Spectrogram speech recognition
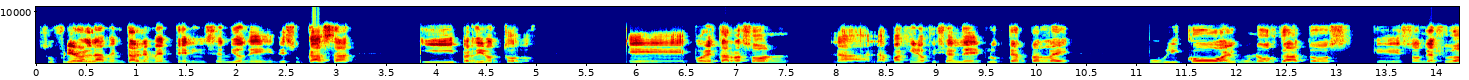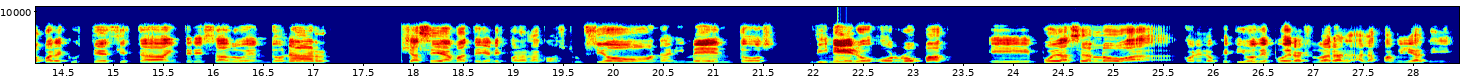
sufrieron lamentablemente el incendio de, su casa y perdieron todo. Eh, por esta razón, la, la página oficial del Club Temperley publicó algunos datos que son de ayuda para que usted, si está interesado en donar, ya sea materiales para la construcción, alimentos, dinero o ropa, eh, pueda hacerlo a, con el objetivo de poder ayudar a, la familia de,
